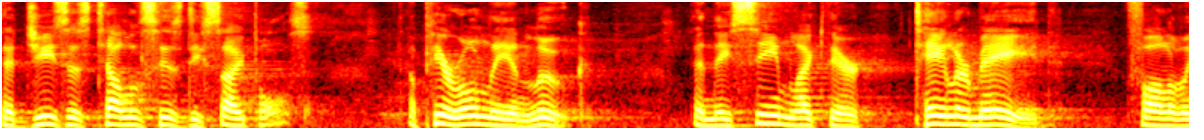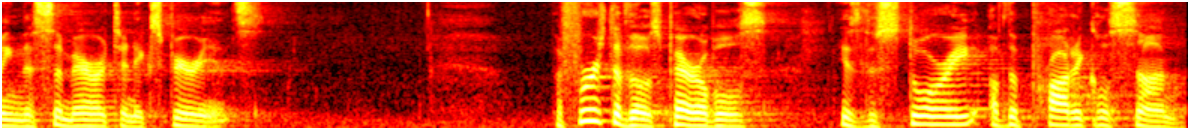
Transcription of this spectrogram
that Jesus tells his disciples appear only in Luke, and they seem like they're tailor made following the Samaritan experience. The first of those parables is the story of the prodigal son.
